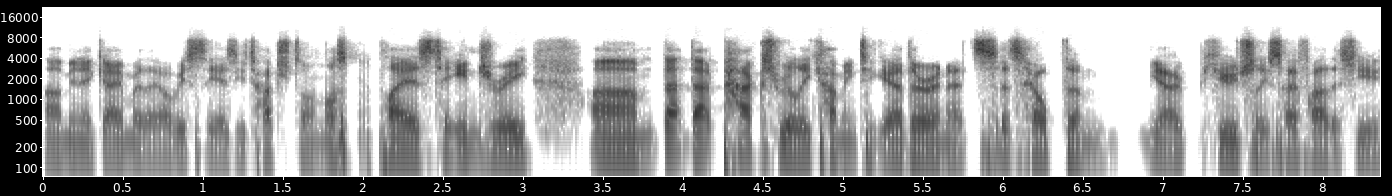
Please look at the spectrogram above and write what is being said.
um, in a game where they obviously, as you touched on, lost players to injury. Um, that that pack's really coming together, and it's it's helped them, you know, hugely so far this year.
